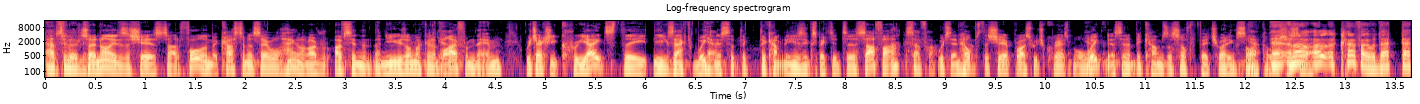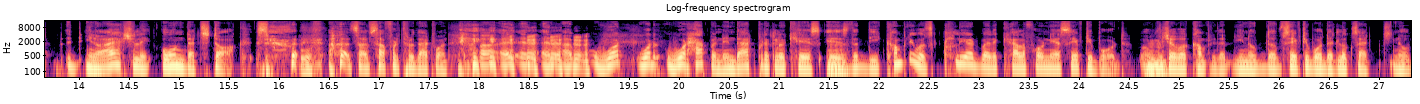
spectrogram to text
Absolutely. So not only does the shares start falling, but customers say, well, hang on, I've, I've seen that in the news. I'm not going to buy from them, which actually creates the, the exact weakness that the, the company is expected to suffer, Suffer. which then helps the share price, which creates more weakness, and it becomes a self-perpetuating cycle. And, and. I'll, I'll clarify with that. That you know, I actually own that stock, so I've suffered through that one. Uh, and and, uh, what what what happened in that particular case is Hmm. that the company was cleared by the California Safety Board, or Hmm. whichever company that you know, the safety board that looks at you know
